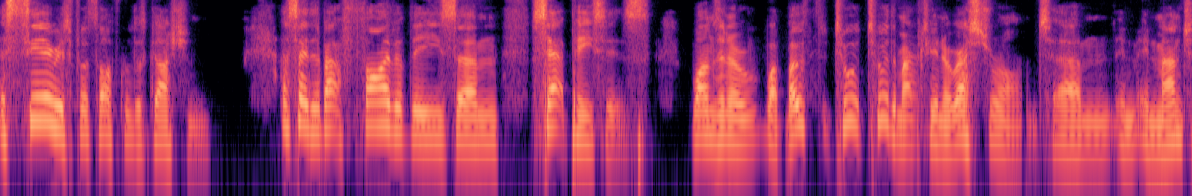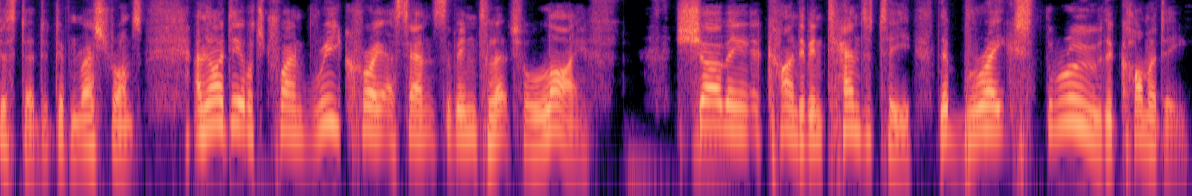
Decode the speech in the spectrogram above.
a serious philosophical discussion. I say there's about five of these um, set pieces. One's in a well, both two two of them actually in a restaurant um, in in Manchester, different restaurants, and the idea was to try and recreate a sense of intellectual life, showing a kind of intensity that breaks through the comedy.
